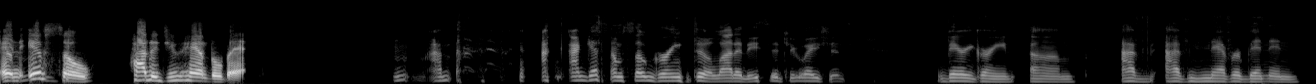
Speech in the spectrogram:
And mm-hmm. if so, how did you handle that? Mm, I'm, I guess I'm so green to a lot of these situations. Very green. Um, I've I've never been in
